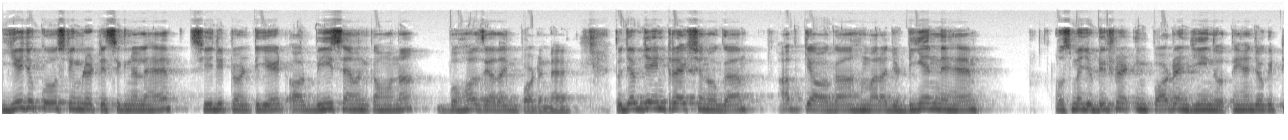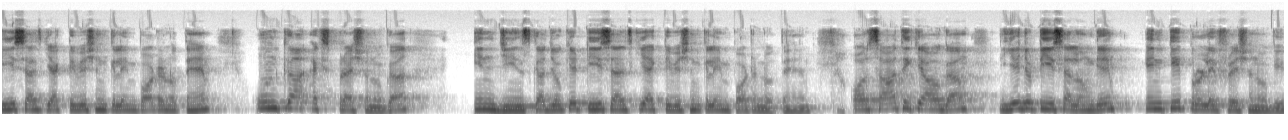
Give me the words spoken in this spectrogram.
ये जो को स्टिमुलेटरी सिग्नल है सी डी ट्वेंटी एट और बी सेवन का होना बहुत ज़्यादा इंपॉर्टेंट है। तो जब ये इंट्रैक्शन होगा अब क्या होगा, हमारा जो डीएनए है, उसमें जो डिफरेंट इंपॉर्टेंट जीन्स होते हैं, जो कि टी सेल्स की एक्टिवेशन के लिए इंपॉर्टेंट होते हैं, उनका एक्सप्रेशन होगा इन जीन्स का, जो कि टी सेल्स की एक्टिवेशन के लिए इंपॉर्टेंट होते हैं। और साथ ही क्या होगा, ये जो टी सेल होंगे, इनकी प्रोलिफ्रेशन होगी।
